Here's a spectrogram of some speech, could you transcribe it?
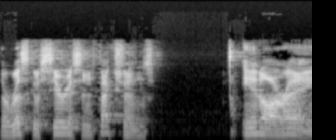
the risk of serious infections, in RA,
